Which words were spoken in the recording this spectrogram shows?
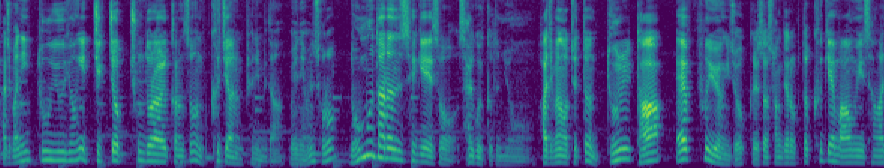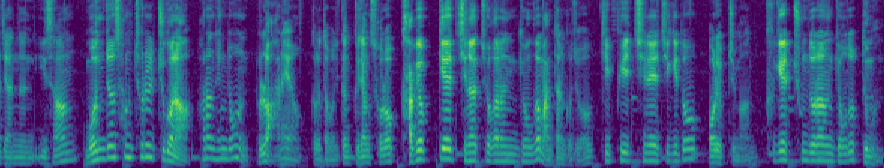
하지만 이 두 유형이 직접 충돌할 가능성은 크지 않은 편입니다. 왜냐하면 서로 너무 다른 세계에서 살고 있거든요. 하지만 어쨌든 둘 다 F 유형이죠. 그래서 상대로부터 크게 마음이 상하지 않는 이상 먼저 상처를 주거나 하는 행동은 별로 안 해요. 그러다 보니까 그냥 서로 가볍게 지나쳐가는 경우가 많다는 거죠. 깊이 친해지기도 어렵지만 크게 충돌하는 경우도 드문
